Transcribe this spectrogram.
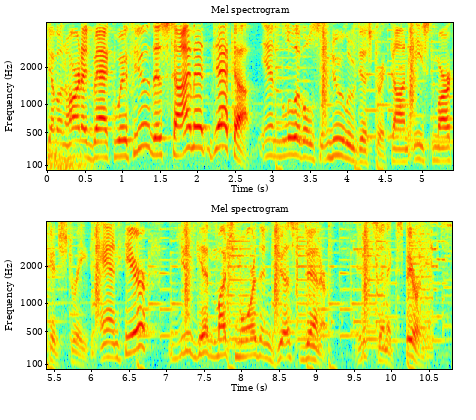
Kevin Harned back with you, this time at Decca in Louisville's Nulu District on East Market Street. And here, you get much more than just dinner. It's an experience.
